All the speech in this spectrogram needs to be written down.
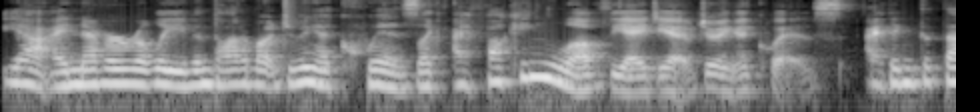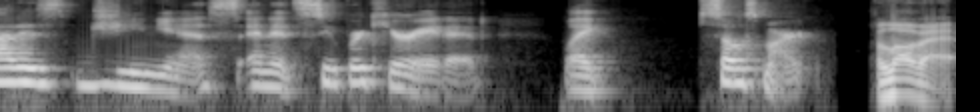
yeah, I never really even thought about doing a quiz. Like I fucking love the idea of doing a quiz. I think that that is genius and it's super curated. Like so smart. I love it.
